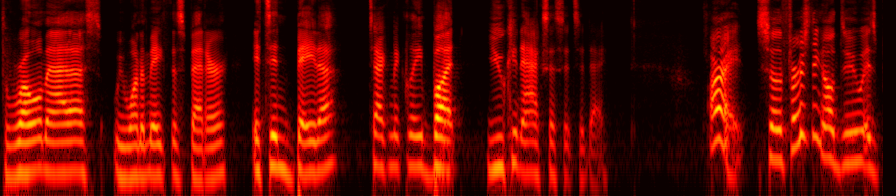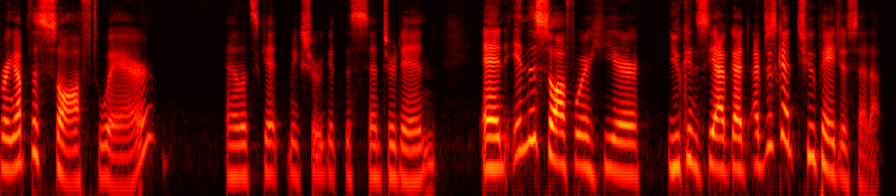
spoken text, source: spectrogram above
throw them at us. We want to make this better. It's in beta, technically, but you can access it today. All right. So the first thing I'll do is bring up the software. And let's get make sure we get this centered in. And in the software here, you can see I've got I've just got two pages set up.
